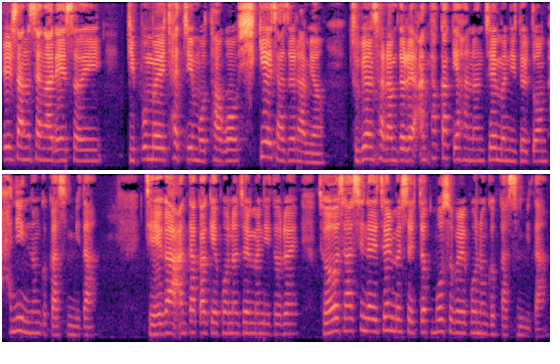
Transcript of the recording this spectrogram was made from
일상생활에서의 기쁨을 찾지 못하고 쉽게 좌절하며 주변 사람들을 안타깝게 하는 젊은이들도 많이 있는 것 같습니다. 제가 안타깝게 보는 젊은이들은 저 자신의 젊었을 적 모습을 보는 것 같습니다.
